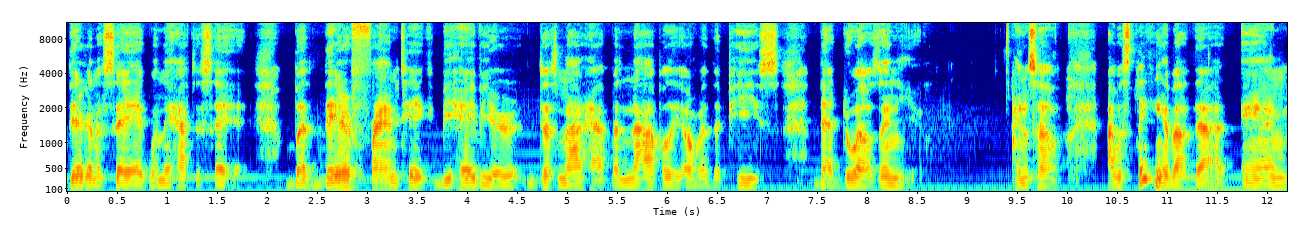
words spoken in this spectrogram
they're going to say it when they have to say it. But their frantic behavior does not have monopoly over the peace that dwells in you. And so I was thinking about that and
